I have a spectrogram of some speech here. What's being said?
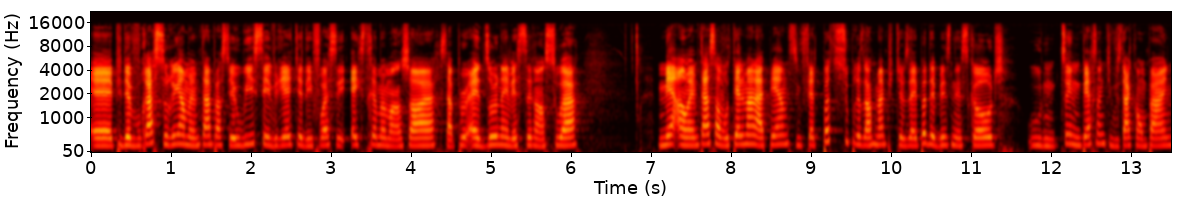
Euh, puis de vous rassurer en même temps parce que oui, c'est vrai que des fois c'est extrêmement cher, ça peut être dur d'investir en soi, mais en même temps, ça vaut tellement la peine. Si vous ne faites pas de sous présentement puis que vous n'avez pas de business coach ou une personne qui vous accompagne,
